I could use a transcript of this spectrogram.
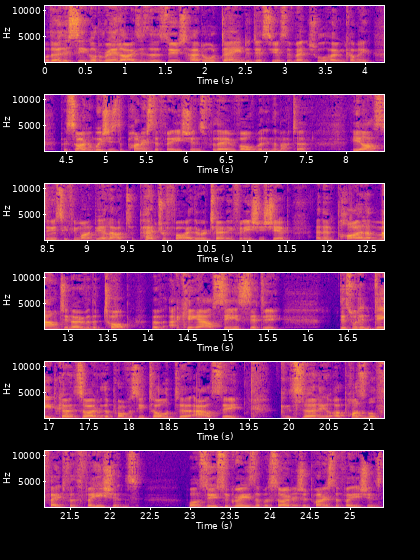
Although the sea god realizes that Zeus had ordained Odysseus' eventual homecoming, Poseidon wishes to punish the Phoenicians for their involvement in the matter. He asks Zeus if he might be allowed to petrify the returning Phoenician ship and then pile a mountain over the top of King Alces's city. This would indeed coincide with a prophecy told to Alceste concerning a possible fate for the Phoenicians. While Zeus agrees that Poseidon should punish the Phoenicians,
